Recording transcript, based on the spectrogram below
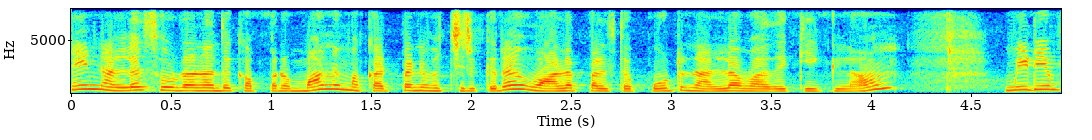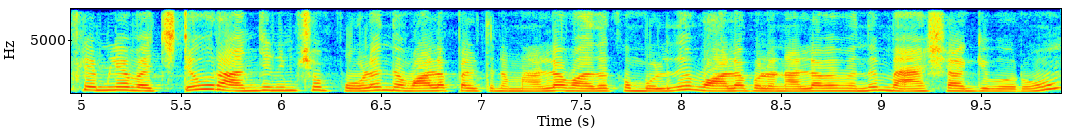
நெய் நல்லா சூடானதுக்கப்புறமா நம்ம கட் பண்ணி வச்சுருக்கிற வாழைப்பழத்தை போட்டு நல்லா வதக்கிக்கலாம். மீடியம் ஃப்ளேம்லேயே வச்சுட்டு ஒரு அஞ்சு நிமிஷம் போல் இந்த வாழைப்பழத்தை நம்ம நல்லா வதக்கும் பொழுது வாழைப்பழம் நல்லாவே வந்து மேஷ் ஆகி வரும்.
